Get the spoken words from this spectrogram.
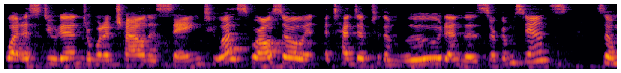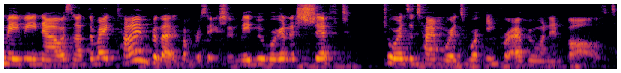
what a student or what a child is saying to us. We're also attentive to the mood and the circumstance. So maybe now is not the right time for that conversation. Maybe we're going to shift towards a time where it's working for everyone involved.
